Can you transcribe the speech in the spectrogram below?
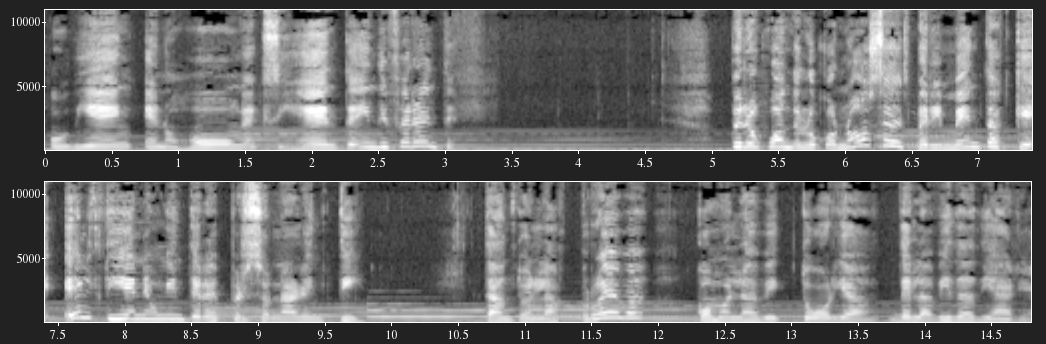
o bien enojón, exigente, indiferente. Pero cuando lo conoces, experimentas que Él tiene un interés personal en ti, tanto en las pruebas como en la victoria de la vida diaria.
